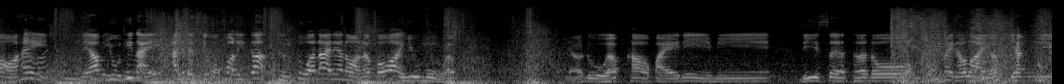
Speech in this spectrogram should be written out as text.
ต่อให้เนี่ยครับอยู่ที่ไหนอันติเมตสกิลของฟอร์รินก็ถึงตัวได้แน่นอนครับเพราะว่าฮิวหมู่ครับเดี๋ยวดูครับเข้าไปนี่มีดีเซอร์ทอร์โดไม่เท่าไหร่ครับยังมี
